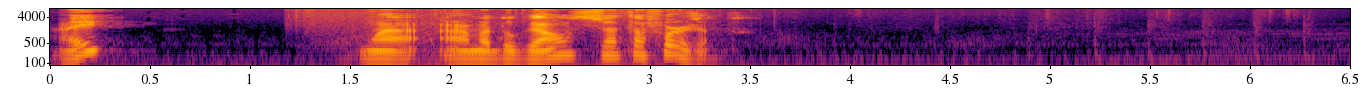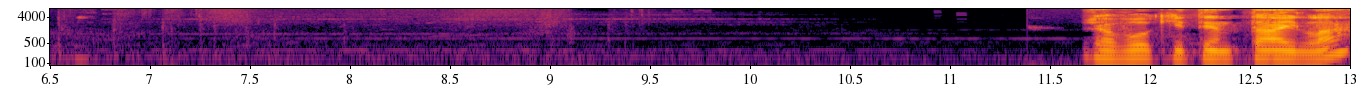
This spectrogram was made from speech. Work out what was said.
Aí, uma arma do Gauss já está forjando. Já vou aqui tentar ir lá.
